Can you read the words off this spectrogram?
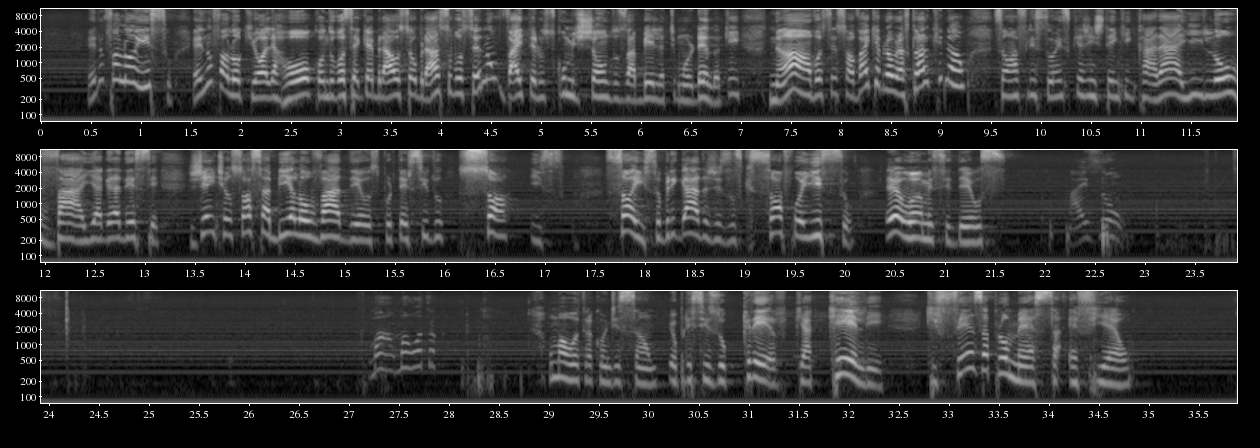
Ele não falou isso. Ele não falou que, olha, Rô, quando você quebrar o seu braço, você não vai ter os comichão dos abelhas te mordendo aqui. Não, você só vai quebrar o braço. Claro que não. São aflições que a gente tem que encarar e louvar e agradecer. Gente, eu só sabia louvar a Deus por ter sido só isso. Só isso. Obrigada, Jesus, que só foi isso. Eu amo esse Deus. Mais um. Uma, uma outra uma outra condição. Eu preciso crer que aquele que fez a promessa é fiel.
